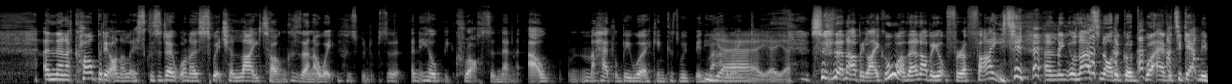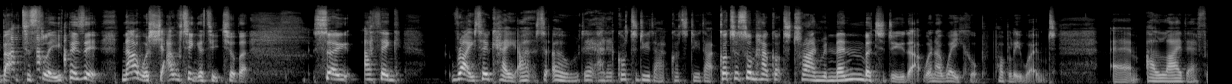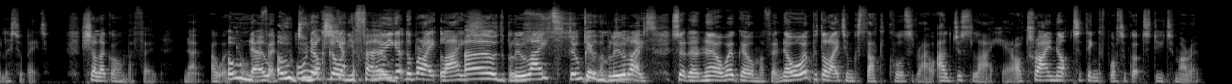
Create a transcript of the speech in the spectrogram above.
And then I can't put it on a list because I don't want to switch a light on because then I'll wake my husband up and he'll be cross and then I'll, my head will be working because we've been rowing. Yeah, yeah, yeah. So then I'll be like, oh, well, then I'll be up for a fight. and think, well, that's not a good whatever to get me back to sleep, is it? Now we're shouting at each other. So I think, right, okay, I, so, oh, I've got to do that, got to do that, got to somehow got to try and remember to do that when I wake up. Probably won't. Um, I'll lie there for a little bit. Shall I go on my phone? No, I won't. Oh, go on my no. Oh, do not go on your the- phone. No, you get the bright light. Oh, the blue light. Don't go on the blue light. So no, no, I won't go on my phone. No, I won't put the light on because that'll cause a row. I'll just lie here. I'll try not to think of what I've got to do tomorrow.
